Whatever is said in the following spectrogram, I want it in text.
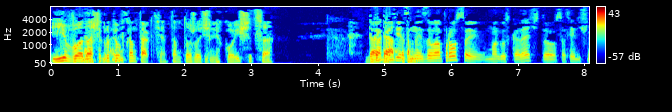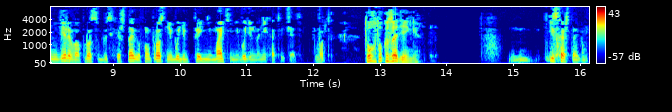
И в да, нашей группе ВКонтакте. Там тоже очень легко ищется. Да, как да, ответственный потому... за вопросы, могу сказать, что со следующей недели вопросы без хэштегов мы просто не будем принимать и не будем на них отвечать. Вот. Только, только за деньги. И с хэштегом.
